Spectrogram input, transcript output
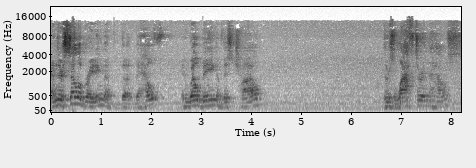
And they're celebrating the, the, the health and well being of this child. There's laughter in the house.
